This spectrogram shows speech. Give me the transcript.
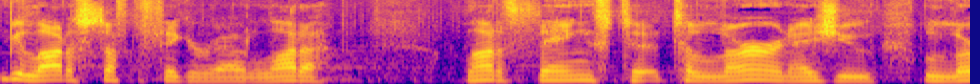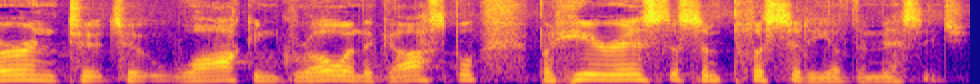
There'll be a lot of stuff to figure out, a lot of a lot of things to, to learn as you learn to, to walk and grow in the gospel. But here is the simplicity of the message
